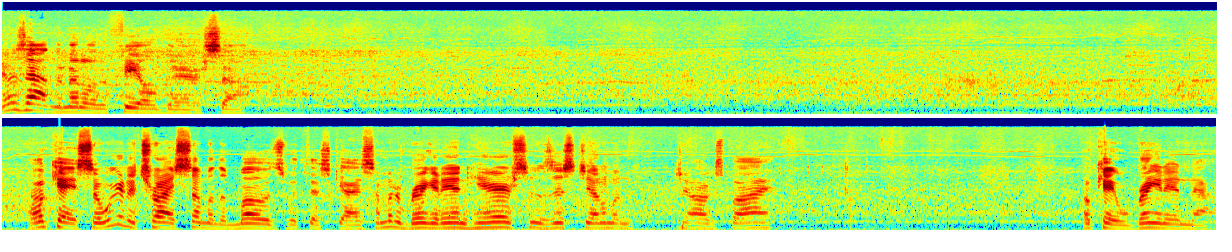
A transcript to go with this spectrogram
it was out in the middle of the field there, so. Okay, so we're going to try some of the modes with this guy. So I'm going to bring it in here as soon as this gentleman jogs by. Okay, we'll bring it in now.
